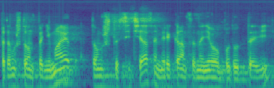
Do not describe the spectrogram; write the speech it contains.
Потому что он понимает о том, что сейчас американцы на него будут давить,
